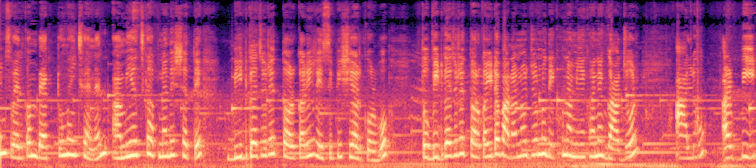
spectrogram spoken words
Friends welcome back to my channel আমি আজকে আপনাদের সাথে বিট গাজরের তরকারির রেসিপি শেয়ার করব। তো বিট গাজরের তরকারিটা বানানোর জন্য দেখুন, আমি এখানে গাজর, আলু আর বিট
